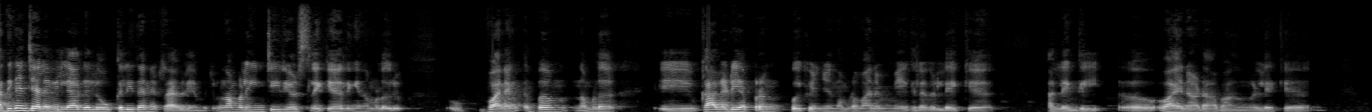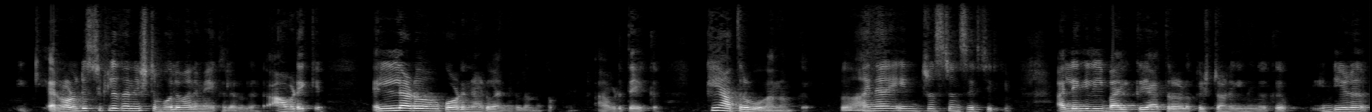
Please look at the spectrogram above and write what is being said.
അധികം ചിലവില്ലാതെ ലോക്കലി തന്നെ ട്രാവൽ ചെയ്യാൻ പറ്റും. നമ്മൾ ഇന്റീരിയേഴ്സിലേക്ക് അല്ലെങ്കിൽ നമ്മളൊരു വനം ഇപ്പം നമ്മൾ ഈ കാലടി അപ്പുറം പോയി കഴിഞ്ഞാൽ നമ്മുടെ വനം മേഖലകളിലേക്ക് അല്ലെങ്കിൽ വയനാട് ആ ഭാഗങ്ങളിലേക്ക് എറണാകുളം ഡിസ്ട്രിക്റ്റിൽ തന്നെ ഇഷ്ടംപോലെ വനമേഖലകളുണ്ട്. അവിടേക്ക് എല്ലായിടവും കോടനാട് വനകൾ എന്നൊക്കെ പറഞ്ഞു അവിടത്തേക്ക് ഒക്കെ യാത്ര പോകാം നമുക്ക്. അതിന് ഇൻട്രസ്റ്റ് അനുസരിച്ചിരിക്കും. അല്ലെങ്കിൽ ഈ ബൈക്ക് യാത്രകളൊക്കെ ഇഷ്ടമാണെങ്കിൽ നിങ്ങൾക്ക് ഇന്ത്യയുടെ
